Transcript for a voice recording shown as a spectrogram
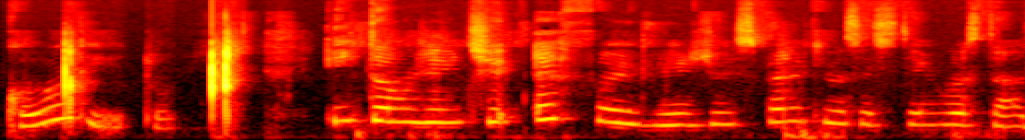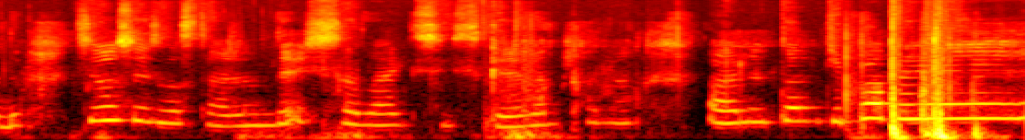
colorido. Então, gente, esse foi o vídeo. Espero que vocês tenham gostado. Se vocês gostaram, deixe seu like, se inscreva no canal. Olha o tanto de palpite!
